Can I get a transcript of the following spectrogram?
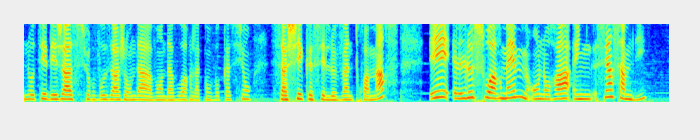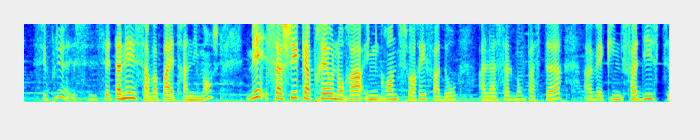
notez déjà sur vos agendas avant d'avoir la convocation. Sachez que c'est le 23 mars. Et le soir même, on aura une. C'est un samedi. C'est plus cette année, ça va pas être un dimanche. Mais sachez qu'après, on aura une grande soirée fado à la salle Bon Pasteur avec une fadiste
